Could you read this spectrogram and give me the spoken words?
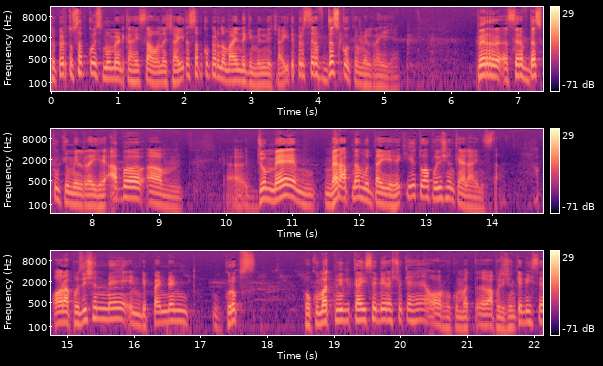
تو پھر تو سب کو اس موومنٹ کا حصہ ہونا چاہیے، تو سب کو پھر نمائندگی ملنی چاہیے۔ تو پھر صرف دس کو کیوں مل رہی ہے؟ پھر صرف دس کو کیوں مل رہی ہے؟ اب جو میں، میرا اپنا مدعا یہ ہے کہ یہ تو اپوزیشن کا الائنس تھا۔ اور اپوزیشن میں انڈیپینڈنٹ گروپس حکومت میں بھی کئی سے بھی رہ چکے ہیں اور حکومت اپوزیشن کے بھی حصے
